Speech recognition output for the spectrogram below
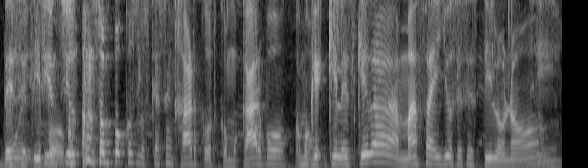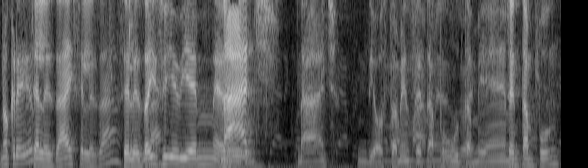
De muy ese tipo. Son pocos los que hacen hardcore, como Carbo. Como que, que les queda más a ellos ese estilo, ¿no? Sí. ¿No crees? Se les da y se les da. Se les da y se oye bien. el- Nach. Nach. Dios, No también Zetapu también. Zentampunk.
